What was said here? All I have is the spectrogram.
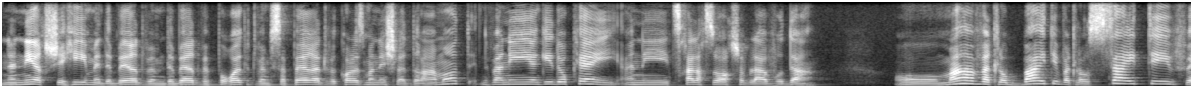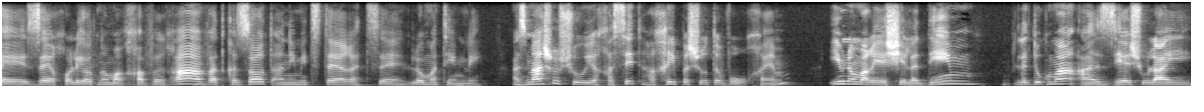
נניח שהיא מדברת ומדברת ופורקת ומספרת וכל הזמן יש לה דרמות, ואני אגיד אוקיי, אני צריכה לחזור עכשיו לעבודה. או מה, ואת לא באה איתי ואת לא עושה איתי, וזה יכול להיות נאמר חברה, ואת כזאת, אני מצטערת, זה לא מתאים לי. אז משהו שהוא יחסית הכי פשוט עבורכם. אם נאמר יש ילדים, לדוגמה, אז יש אולי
